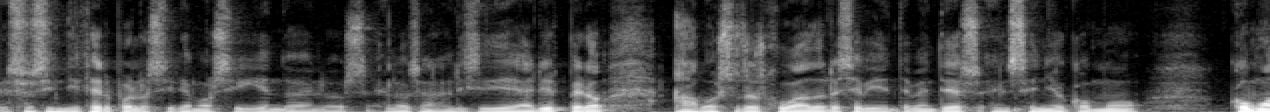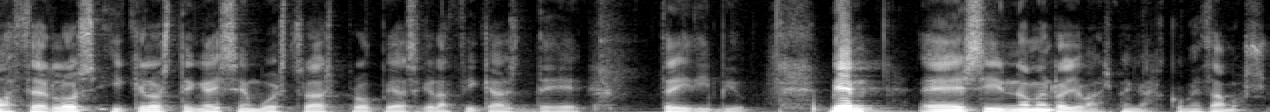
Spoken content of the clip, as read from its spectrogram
esos índices pues los iremos siguiendo en los, en los análisis diarios, pero a vosotros jugadores evidentemente os enseño cómo, cómo hacerlos y que los tengáis en vuestras propias gráficas de TradingView. Bien, eh, si no me enrollo más, venga, comenzamos.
